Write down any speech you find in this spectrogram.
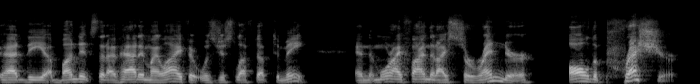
had the abundance that I've had in my life. It was just left up to me. And the more I find that I surrender all the pressure,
